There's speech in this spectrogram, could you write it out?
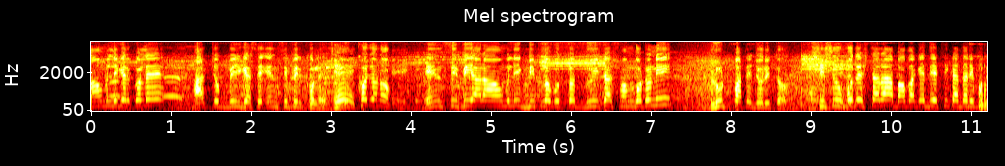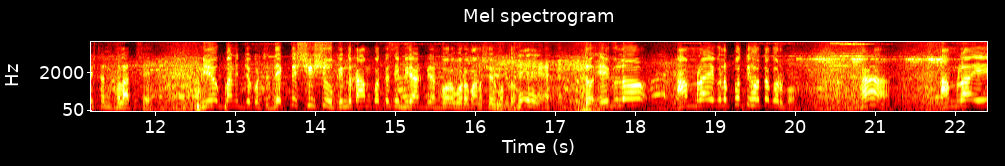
আওয়ামী লীগের কোলে আর চব্বিশ গেছে এনসিপির কোলে। দুঃখজনক এনসিপি আর আওয়ামী লীগ বিপ্লব উত্তর দুইটা সংগঠনই লুটপাটে জড়িত। শিশু উপদেষ্টারা বাবাকে দিয়ে ঠিকাদারি প্রতিষ্ঠান খোলাচ্ছে নিয়োগ বাণিজ্য করছে। দেখতে শিশু কিন্তু কাম করতেছে বিরাট বিরাট বড় বড় মানুষের মতো। তো এগুলো আমরা এগুলো প্রতিহত করব। হ্যাঁ আমরা এই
